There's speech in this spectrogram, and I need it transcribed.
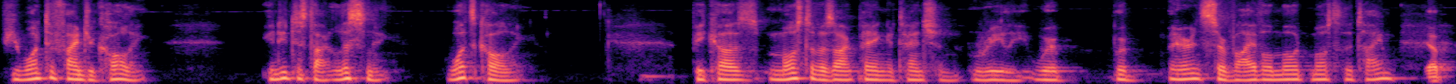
if you want to find your calling, you need to start listening. What's calling? Because most of us aren't paying attention really. We're we're we're in survival mode most of the time. Yep.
